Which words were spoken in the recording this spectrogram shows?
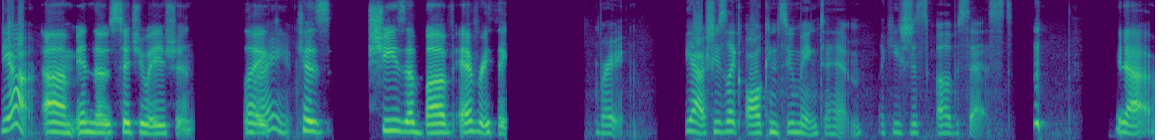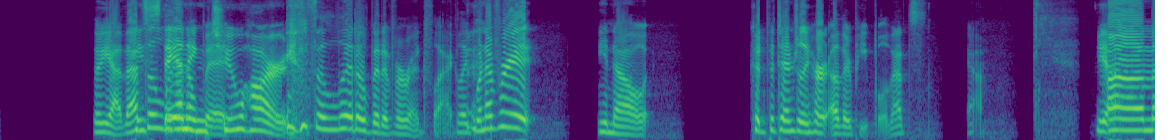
Yeah. um in those situations. Like Right. cuz she's above everything. Right. Yeah, she's like all consuming to him. Like he's just obsessed. Yeah. So yeah, that's He's a standing little bit too hard. it's a little bit of a red flag. Like whenever it, you know, could potentially hurt other people. That's yeah. Yeah. Um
